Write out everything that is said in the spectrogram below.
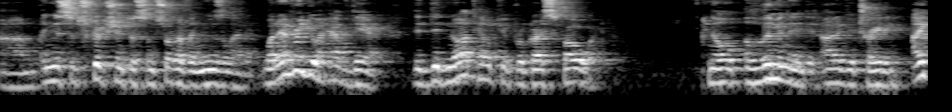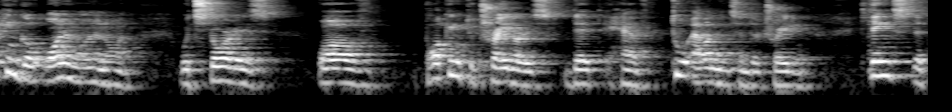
um, a new subscription to some sort of a newsletter. Whatever you have there that did not help you progress forward, you know, eliminate it out of your trading. I can go on and on and on with stories of talking to traders that have two elements in their trading things that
